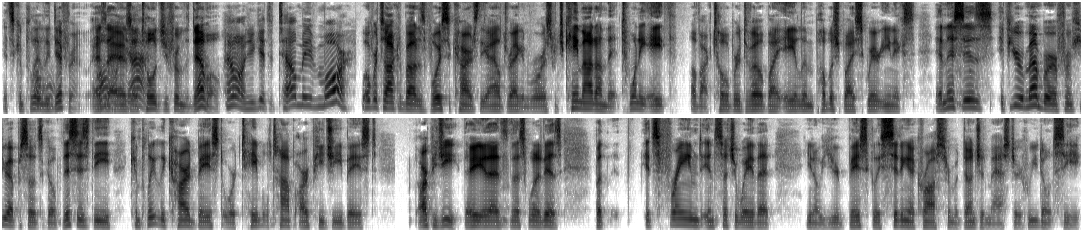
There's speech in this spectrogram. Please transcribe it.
It's completely Oh. different, as Oh I as I told you from the demo. Oh, and you get to tell me even more. What we're talking about is Voice of Cards: The Isle Dragon Roars, which came out on the 28th of October, developed by Alim, published by Square Enix. And this is, if you remember from a few episodes ago, this is the completely card-based or tabletop RPG-based RPG. There, that's that's what it is. It's framed in such a way that you know you're basically sitting across from a dungeon master who you don't see,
